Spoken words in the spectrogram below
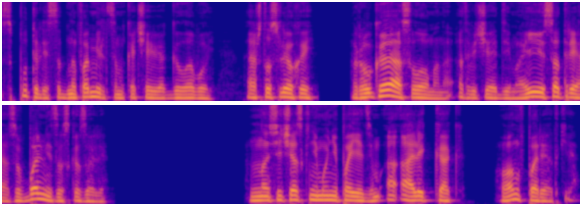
Спутали с однофамильцем, качаю я головой. А что с Лехой? Рука сломана, отвечает Дима. И сотряс, в больницу сказали. Но сейчас к нему не поедем. А Алик как? Он в порядке.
